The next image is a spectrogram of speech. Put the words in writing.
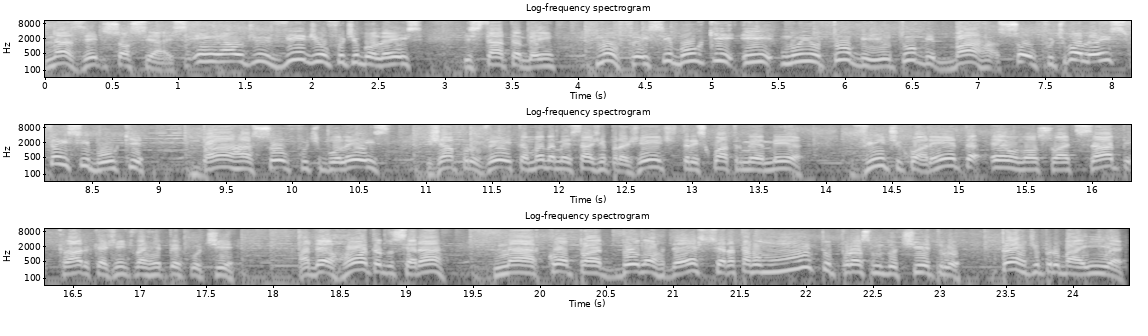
nas redes sociais. Em áudio e vídeo, o Futebolês está também no Facebook e no YouTube. YouTube barra Sou Futebolês, Facebook barra Sou Futebolês. Já aproveita, manda mensagem pra gente, 3466 2040 é o nosso WhatsApp. Claro que a gente vai repercutir a derrota do Ceará na Copa do Nordeste. Ela estava muito próximo do título, perde para o Bahia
